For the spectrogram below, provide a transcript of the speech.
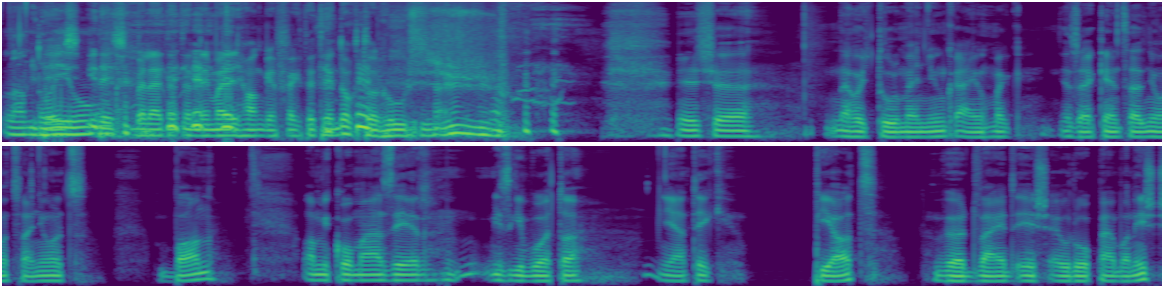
Landoljunk. ide is be lehetne tenni majd egy hangeffektet, ilyen Dr. Hús. és eh, nehogy túlmenjünk, álljunk meg 1988-ban, amikor már azért izgi volt a játékpiac, worldwide és Európában is.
